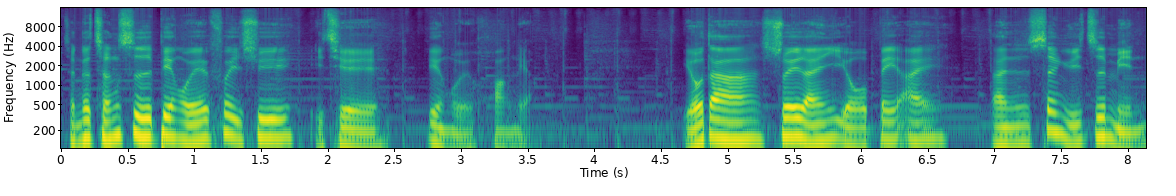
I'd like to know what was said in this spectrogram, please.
整个城市变为废墟，一切变为荒凉。犹大虽然有悲哀，但剩余之民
